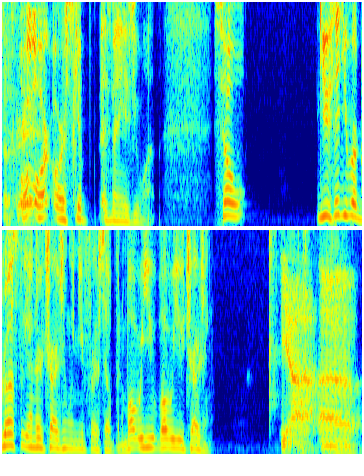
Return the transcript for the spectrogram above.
That's great. Or, or, or skip as many as you want. So, you said you were grossly undercharging when you first opened. What were you What were you charging? Yeah. Uh,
